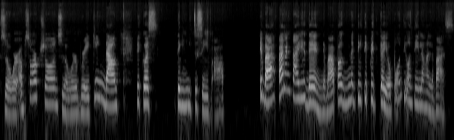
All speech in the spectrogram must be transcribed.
slower absorption slower breaking down because they need to save up 'Di ba? Parang tayo din, 'di ba? 'Pag nagtitipid kayo, paunti-unti lang ang labas.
